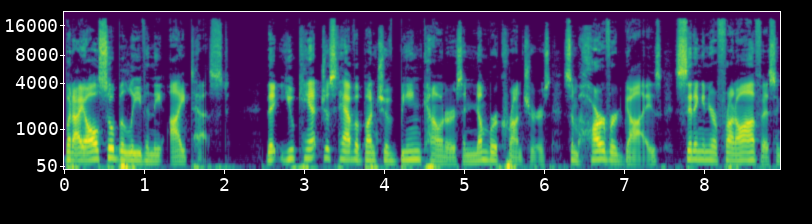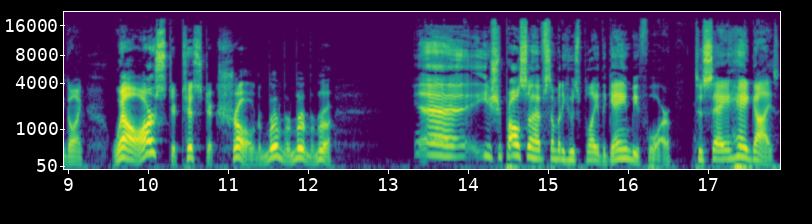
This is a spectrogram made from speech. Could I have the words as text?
But I also believe in the eye test that you can't just have a bunch of bean counters and number crunchers, some Harvard guys sitting in your front office and going, well, our statistics show. Yeah, you should also have somebody who's played the game before to say, hey, guys,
